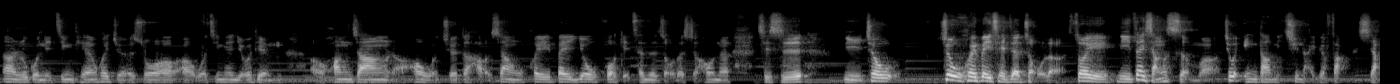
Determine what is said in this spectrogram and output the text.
那如果你今天会觉得说，呃，我今天有点呃慌张，然后我觉得好像会被诱惑给牵着走的时候呢，其实你就就会被牵着走了。所以你在想什么，就引导你去哪一个方向，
